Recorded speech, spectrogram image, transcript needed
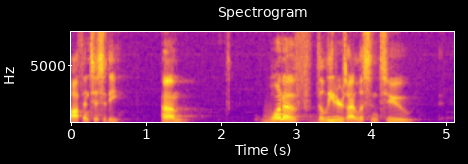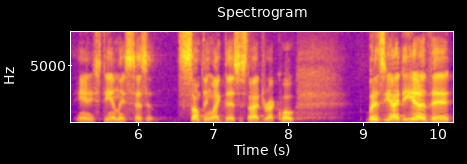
authenticity, um, one of the leaders I listened to, Andy Stanley, says it something like this. It's not a direct quote, but it's the idea that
